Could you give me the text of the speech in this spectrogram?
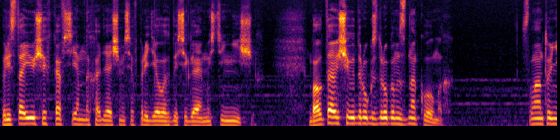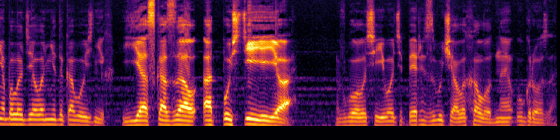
пристающих ко всем находящимся в пределах досягаемости нищих, болтающих друг с другом знакомых, Сланту не было дела ни до кого из них. «Я сказал, отпусти ее!» В голосе его теперь звучала холодная угроза.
